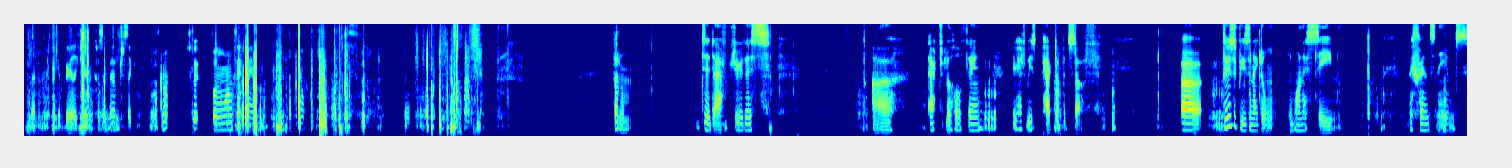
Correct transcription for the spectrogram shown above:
But I'm like I can barely hear my cousin, but I'm just like, you know what? It's good. Going along with it. I'm no. But um did after this uh, after the whole thing, they had to be packed up and stuff. Uh, there's a reason I don't want to say my friends' names.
